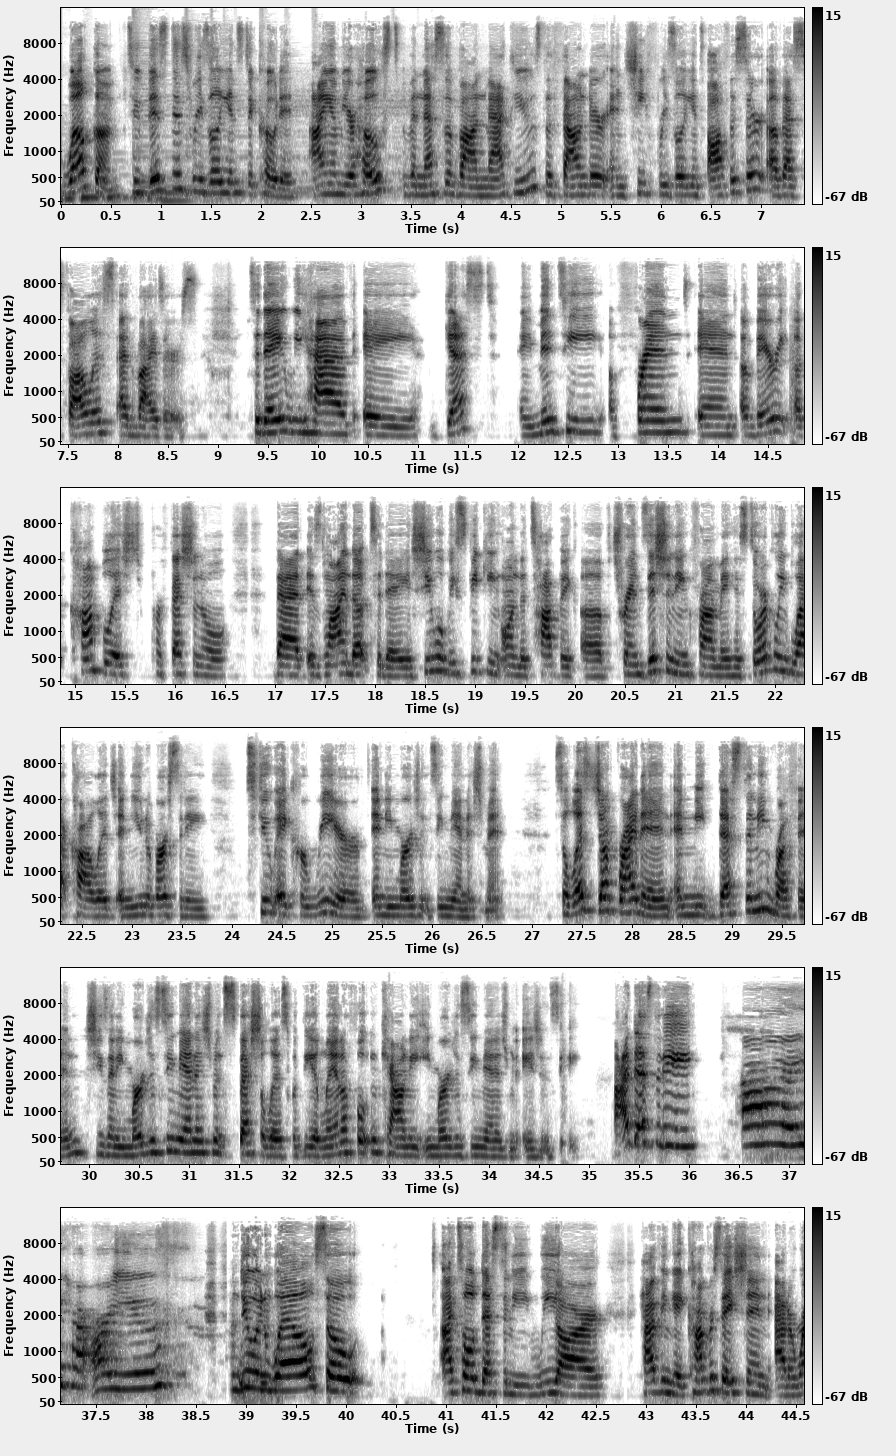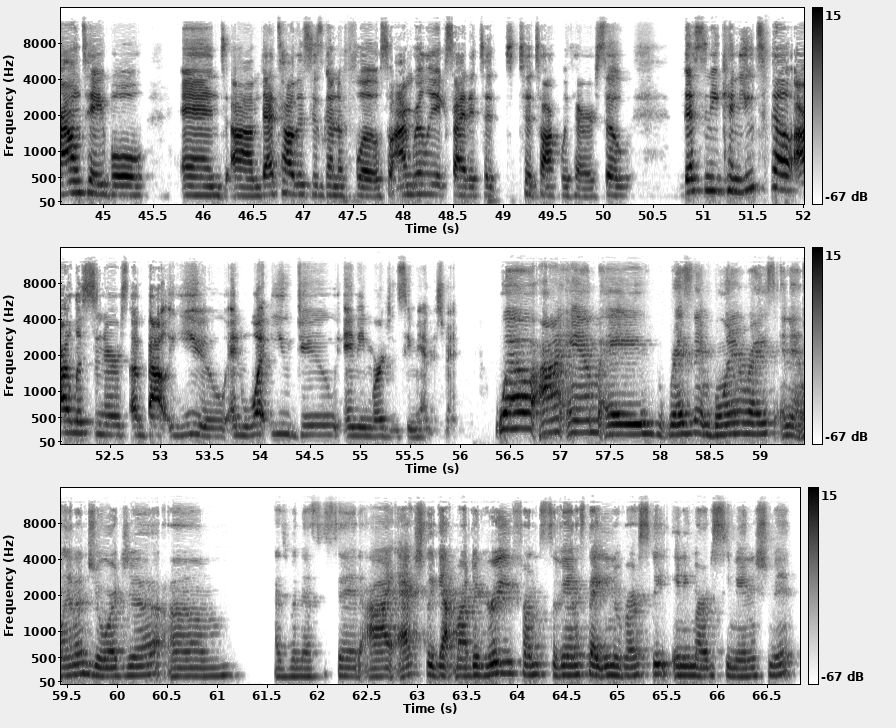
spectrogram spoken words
Welcome to Business Resilience Decoded. I am your host, Vanessa Vaughn Matthews, the founder and chief resilience officer of Asfalis Advisors. Today we have a guest, a mentee, a friend, and a very accomplished professional that is lined up today. She will be speaking on the topic of transitioning from a historically black college and university to a career in emergency management. So let's jump right in and meet Destiny Ruffin. She's an emergency management specialist with the Atlanta Fulton County Emergency Management Agency. Hi, Destiny. Hi, how are you? I'm doing well. So I told Destiny we are having a conversation at a round table, and um, that's how this is going to flow. So I'm really excited to, to talk with her. So, Destiny, can you tell our listeners about you and what you do in emergency management? Well, I am a resident born and raised in Atlanta, Georgia. Um, as Vanessa said, I actually got my degree from Savannah State University in emergency management.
